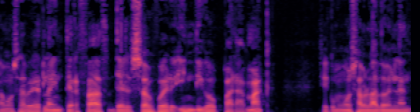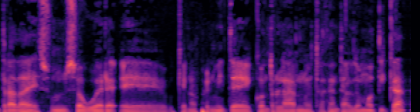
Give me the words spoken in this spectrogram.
Vamos a ver la interfaz del software Indigo para Mac, que como hemos hablado en la entrada es un software eh, que nos permite controlar nuestra central domótica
